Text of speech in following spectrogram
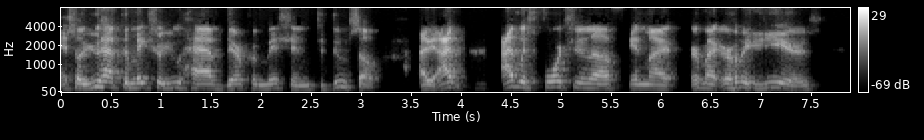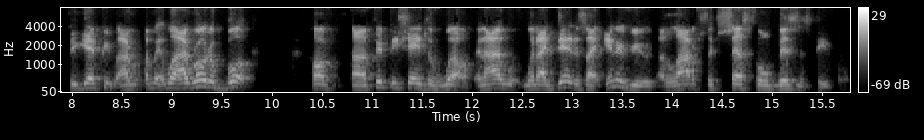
And so you have to make sure you have their permission to do so. I mean, I I was fortunate enough in my in my early years to get people. I, I mean, well, I wrote a book called uh, Fifty Shades of Wealth, and I what I did is I interviewed a lot of successful business people,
